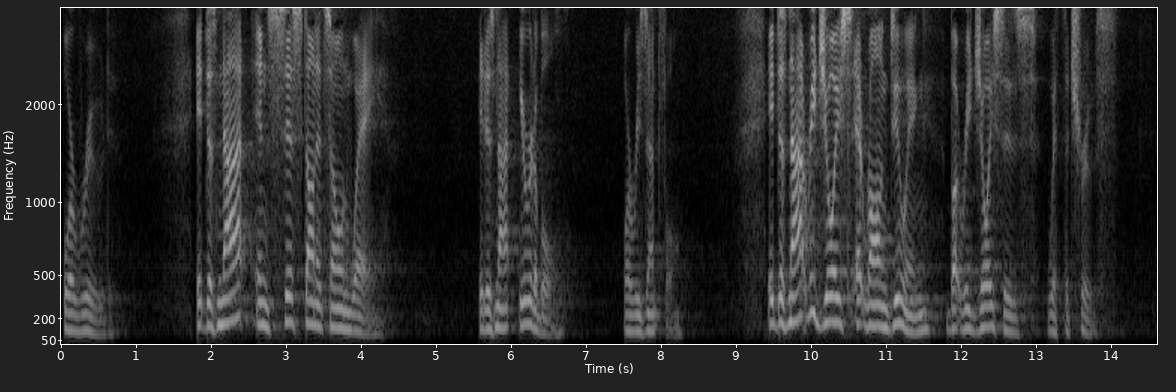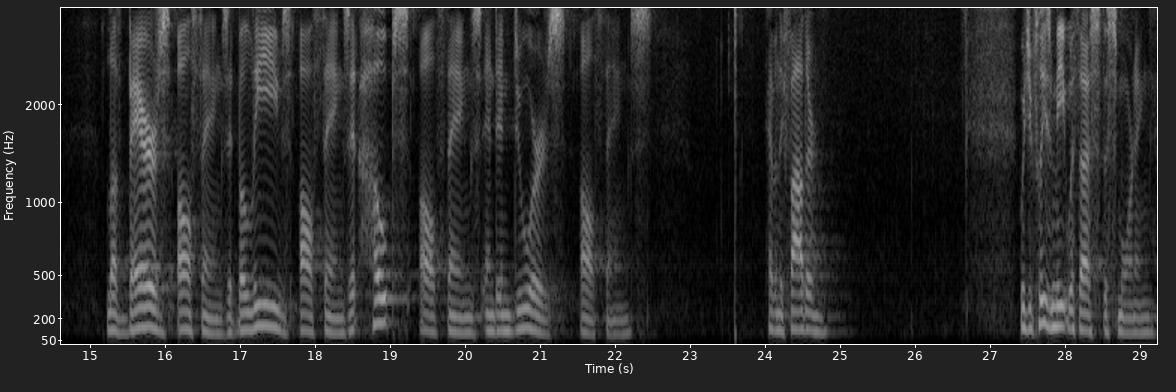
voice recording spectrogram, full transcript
or rude. It does not insist on its own way. It is not irritable or resentful. It does not rejoice at wrongdoing, but rejoices with the truth. Love bears all things, it believes all things, it hopes all things, and endures all things. Heavenly Father, Would you please meet with us this morning?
